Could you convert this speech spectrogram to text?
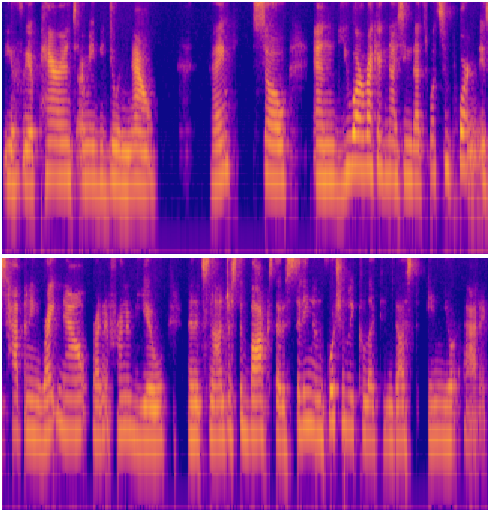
your, your parents are maybe doing now. Okay. So, and you are recognizing that what's important is happening right now, right in front of you. And it's not just a box that is sitting, unfortunately, collecting dust in your attic.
